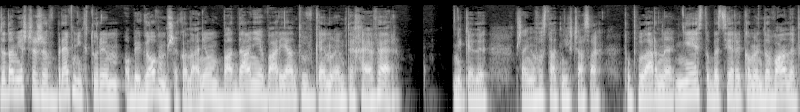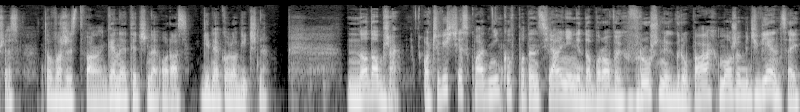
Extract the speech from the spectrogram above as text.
Dodam jeszcze, że wbrew niektórym obiegowym przekonaniom, badanie wariantów genu MTHFR, niekiedy, przynajmniej w ostatnich czasach, popularne, nie jest obecnie rekomendowane przez towarzystwa genetyczne oraz ginekologiczne. No dobrze, Oczywiście składników potencjalnie niedoborowych w różnych grupach może być więcej,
